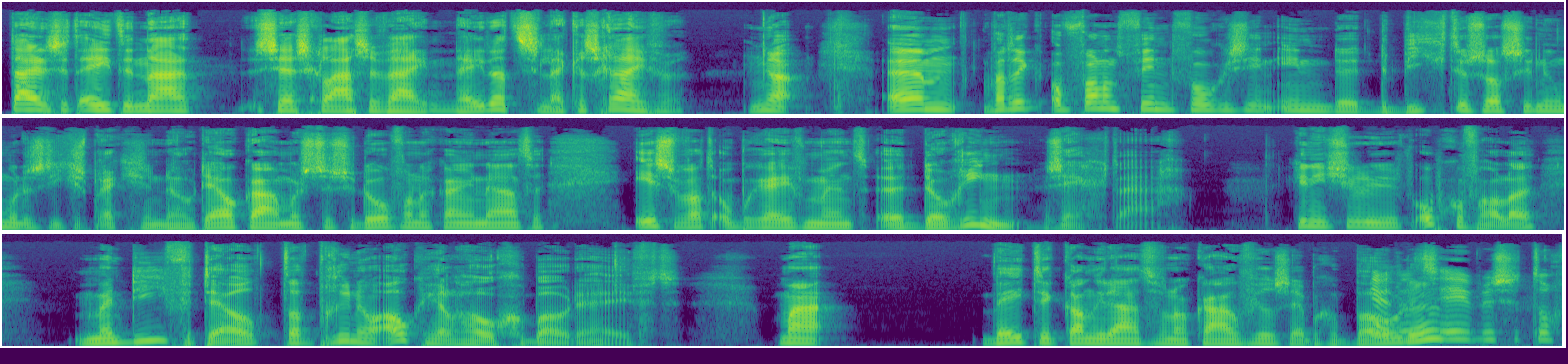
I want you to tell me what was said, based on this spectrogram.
Tijdens het eten na zes glazen wijn. Nee, dat is lekker schrijven. Ja, Ehm, wat ik opvallend vind volgens in, in de, de biechten, zoals ze noemen, dus die gesprekjes in de hotelkamers tussendoor van de kandidaten, is wat op een gegeven moment eh Doreen zegt daar. Ik weet niet of jullie het opgevallen, maar die vertelt dat Bruno ook heel hoog geboden heeft. Maar weten kandidaten van elkaar hoeveel ze hebben geboden? Ja, dat hebben ze toch...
